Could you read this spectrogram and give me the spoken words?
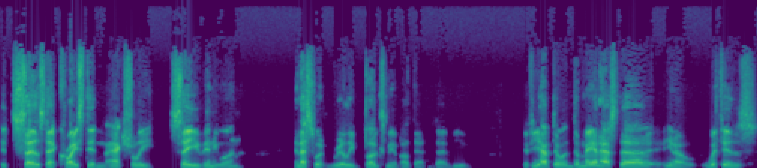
It says that Christ didn't actually save anyone. And that's what really bugs me about that, that view. If you have to, the man has to, you know, with his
